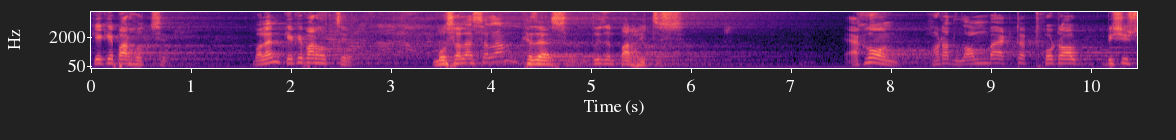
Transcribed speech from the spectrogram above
কে কে পার হচ্ছে? বলেন, কে কে পার হচ্ছে? মুসাল্লাহ সাল্লাম খেজা সাল্লাম দুইজন পার হইতেছে। এখন হঠাৎ লম্বা একটা ঠোঁটল বিশিষ্ট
